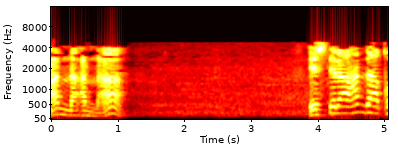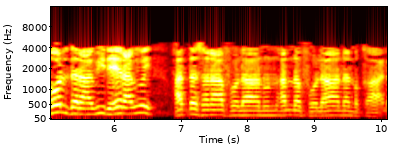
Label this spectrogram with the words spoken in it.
ان ان اصطلاحا دا قول دراوی دی راوی وی حدثنا فلان ان فلانا قال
